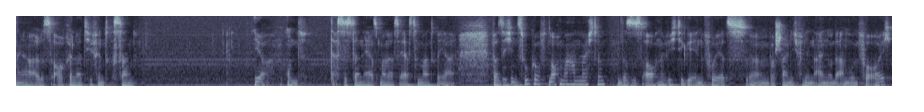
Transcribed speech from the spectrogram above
Ja, alles auch relativ interessant. Ja, und das ist dann erstmal das erste Material. Was ich in Zukunft noch machen möchte, das ist auch eine wichtige Info jetzt äh, wahrscheinlich für den einen oder anderen für euch.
